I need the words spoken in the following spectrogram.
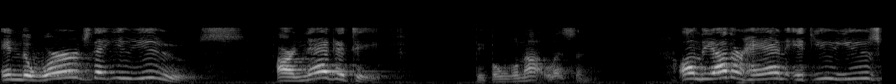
in the words that you use, are negative, people will not listen. On the other hand, if you use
